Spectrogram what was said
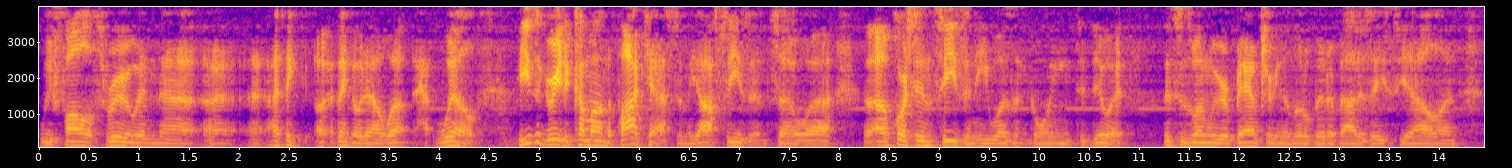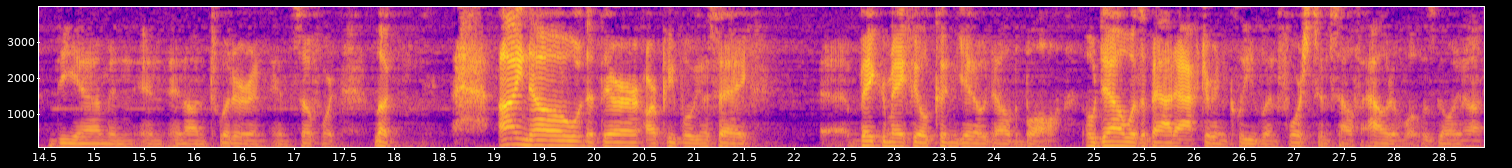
we follow through. And uh, uh I think I think Odell will. He's agreed to come on the podcast in the off season. So uh, of course, in season he wasn't going to do it. This is when we were bantering a little bit about his ACL and DM and, and, and on Twitter and, and so forth. Look, I know that there are people going to say uh, Baker Mayfield couldn't get Odell the ball. Odell was a bad actor in Cleveland, forced himself out of what was going on.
